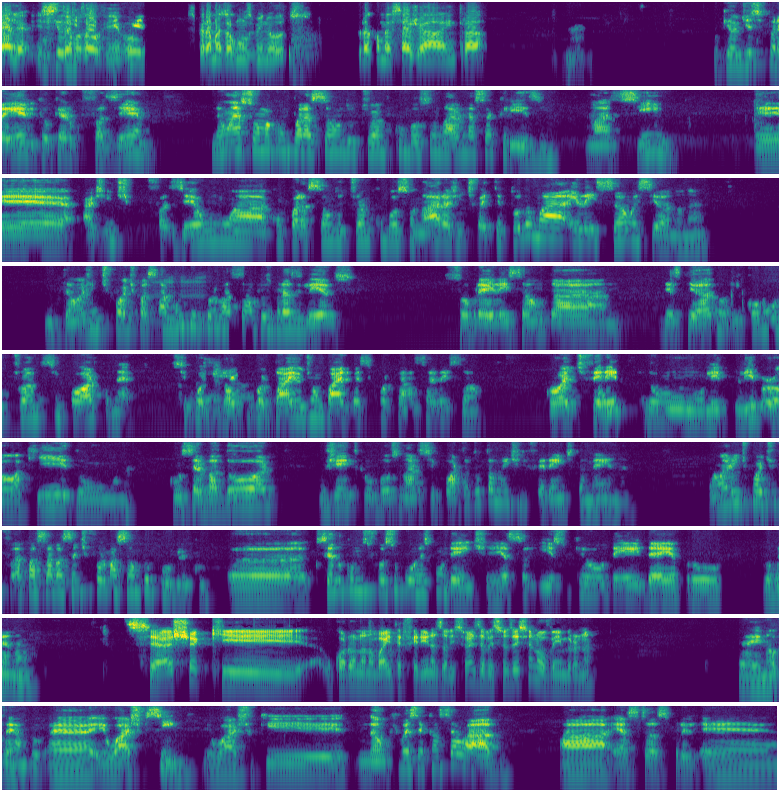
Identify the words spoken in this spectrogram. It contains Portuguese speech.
Olha, estamos ao vivo. Esperar mais alguns minutos para começar já a entrar. O que eu disse para ele que eu quero fazer não é só uma comparação do Trump com o Bolsonaro nessa crise, mas sim é, a gente fazer uma comparação do Trump com o Bolsonaro. A gente vai ter toda uma eleição esse ano, né? Então a gente pode passar uhum. muita informação para os brasileiros sobre a eleição da, deste ano e como o Trump se importa, né? Se portar, vai se portar e o John Biden vai se portar nessa eleição. Qual é a diferença de um liberal aqui, de um conservador? O jeito que o Bolsonaro se porta é totalmente diferente também, né? Então a gente pode passar bastante informação para o público, uh, sendo como se fosse um correspondente. E essa, isso que eu dei a ideia para o Renan. Você acha que o corona não vai interferir nas eleições? As eleições vai ser em novembro, né? É, em novembro. É, eu acho que sim. Eu acho que não que vai ser cancelado. Ah, essas é,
